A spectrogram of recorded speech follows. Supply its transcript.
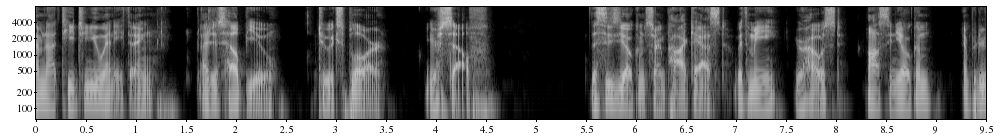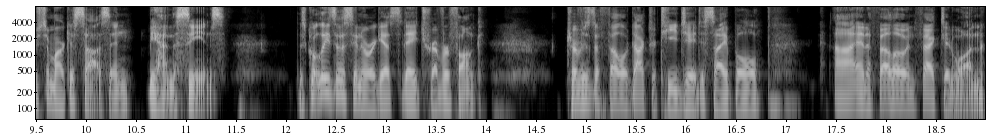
I'm not teaching you anything. I just help you to explore yourself. This is Yoakum Strength Podcast with me, your host, Austin Yoakum, and producer Marcus Sawson behind the scenes. This quote leads us into our guest today, Trevor Funk. Trevor is a fellow Dr. TJ disciple uh, and a fellow infected one.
